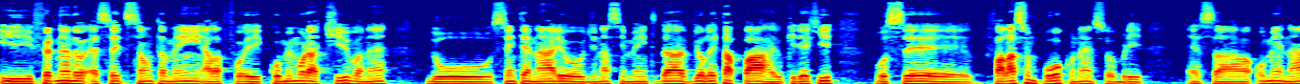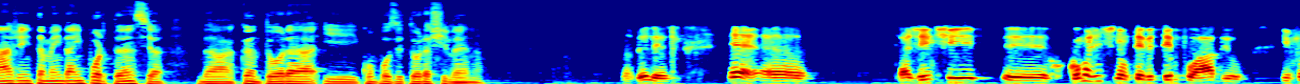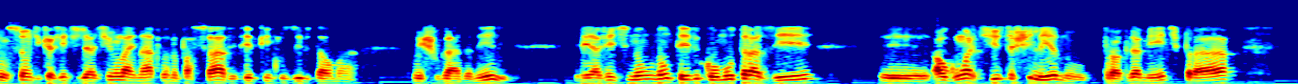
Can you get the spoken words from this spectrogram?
E, Fernando, essa edição também ela foi comemorativa, né? do centenário de nascimento da Violeta Parra. Eu queria que você falasse um pouco né, sobre essa homenagem e também da importância da cantora e compositora chilena. Ah, beleza. É, é a gente, como a gente não teve tempo hábil em função de que a gente já tinha um line-up ano passado e teve que inclusive dar uma, uma enxugada nele, é, a gente não, não teve como trazer é, algum artista chileno propriamente para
